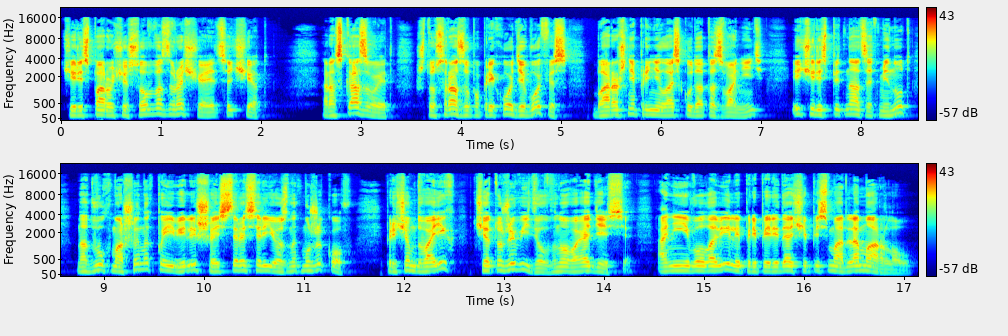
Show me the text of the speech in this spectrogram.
Через пару часов возвращается Чет. Рассказывает, что сразу по приходе в офис барышня принялась куда-то звонить, и через 15 минут на двух машинах появились шестеро серьезных мужиков. Причем двоих Чет уже видел в Новой Одессе. Они его ловили при передаче письма для Марлоу.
